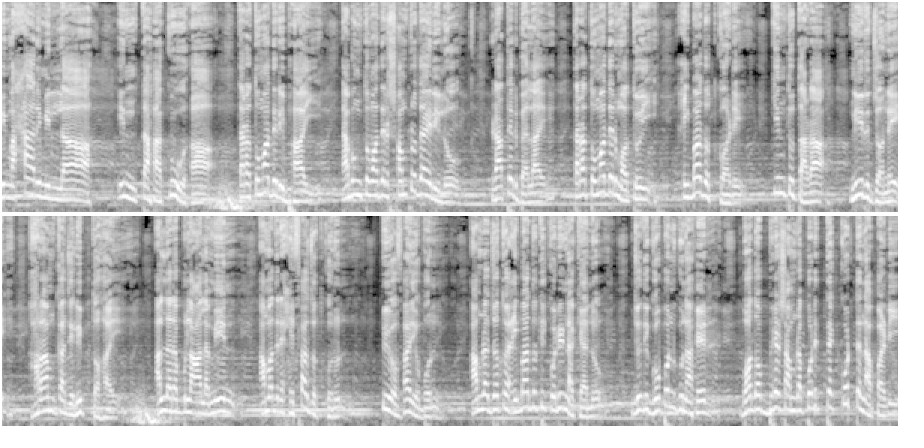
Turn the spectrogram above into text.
বিমাহারিমিল্লাহ। ইনতাহাকুহা। তারা তোমাদেরই ভাই এবং তোমাদের সম্প্রদায়েরই লোক। রাতের বেলায় তারা তোমাদের মতোই ইবাদত করে। কিন্তু তারা নির্জনে হারাম কাজে লিপ্ত হয়। আল্লাহ রাবুল্লা আলমিন আমাদের হেফাজত করুন। প্রিয় ভাই বোন, আমরা যত ইবাদতই করি না কেন, যদি গোপন গুনাহের বদ অভ্যেস আমরা পরিত্যাগ করতে না পারি,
